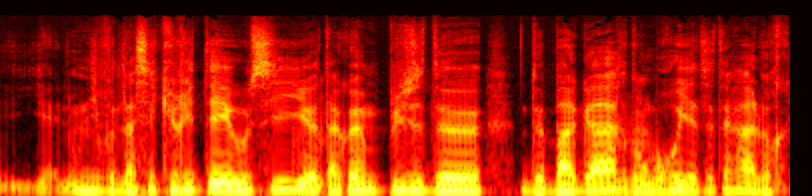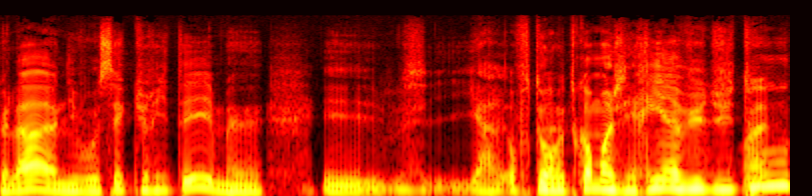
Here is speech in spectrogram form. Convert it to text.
au niveau de la sécurité aussi, euh, mhm. tu as quand même plus de, de bagarres, mhm. d'embrouilles, etc. Alors que là, au niveau sécurité, mais, et, y a, en tout cas, moi, j'ai rien vu du tout.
